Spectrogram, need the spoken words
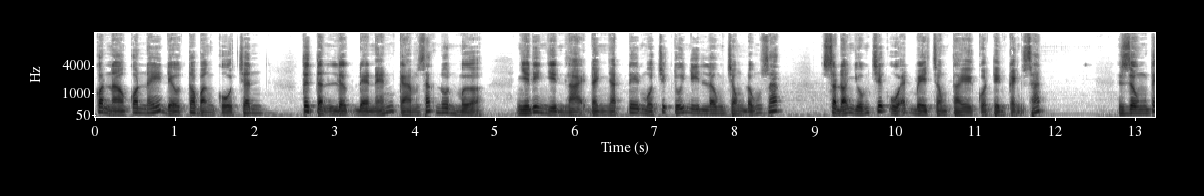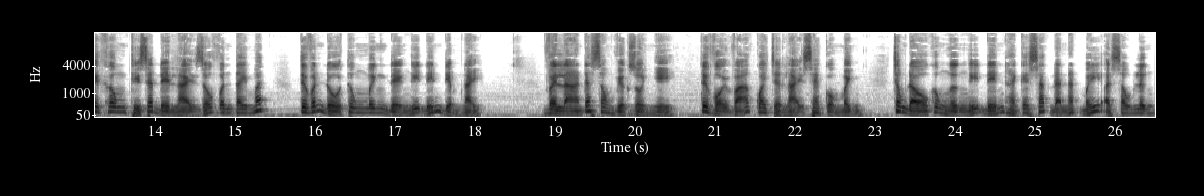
Con nào con nấy đều to bằng cổ chân. Tôi tận lực đè nén cảm giác nôn mửa. Nhìn đi nhìn lại đành nhặt lên một chiếc túi ni lông trong đống rác. Sau đó nhúm chiếc USB trong tay của tên cảnh sát. Dùng tay không thì sẽ để lại dấu vân tay mất. Tôi vẫn đủ thông minh để nghĩ đến điểm này. Vậy là đã xong việc rồi nhỉ. Tôi vội vã quay trở lại xe của mình. Trong đầu không ngừng nghĩ đến hai cái xác đã nát bấy ở sau lưng.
